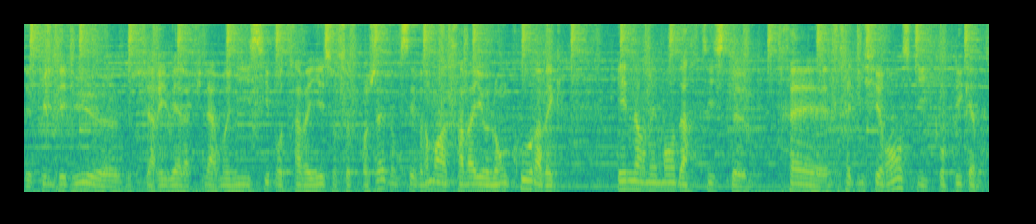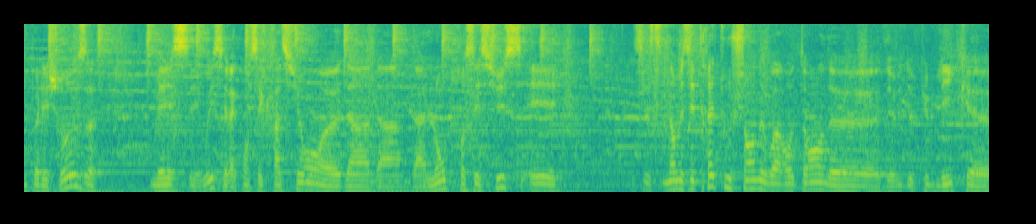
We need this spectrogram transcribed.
depuis le début, euh, je suis arrivé à la Philharmonie ici pour travailler sur ce projet. Donc c'est vraiment un travail au long cours avec énormément d'artistes très, très différents, ce qui complique un petit peu les choses. Mais c'est oui, c'est la consécration d'un long processus et non, mais c'est très touchant de voir autant de, public, euh,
